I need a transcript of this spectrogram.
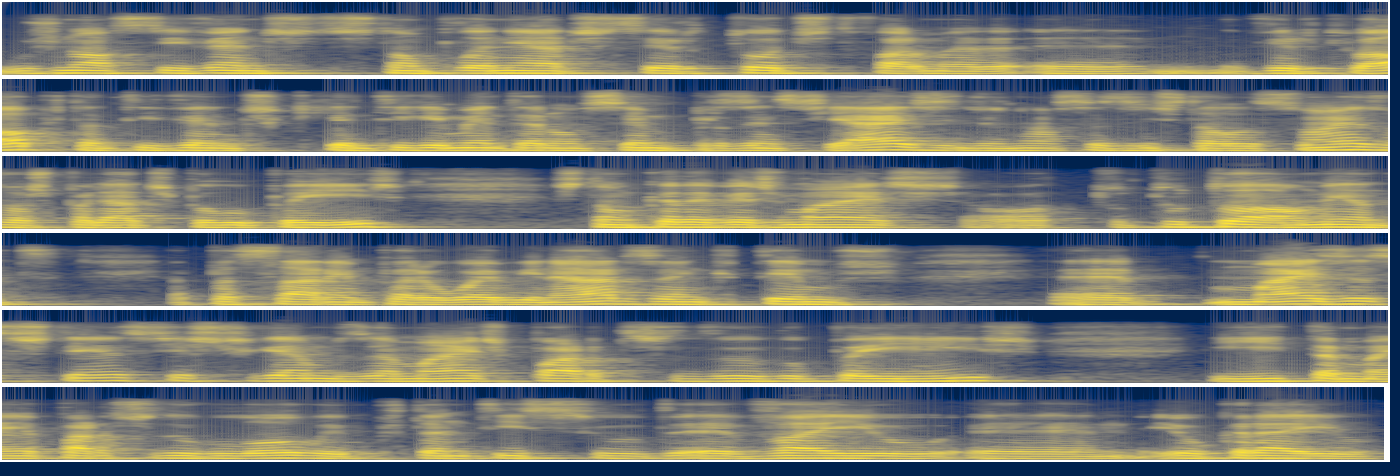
os nossos eventos estão planeados ser todos de forma uh, virtual, portanto eventos que antigamente eram sempre presenciais nas nossas instalações ou espalhados pelo país, estão cada vez mais ou totalmente a passarem para webinars, em que temos mais assistências, chegamos a mais partes do, do país e também a partes do globo, e portanto isso eh, veio, eh, eu creio,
